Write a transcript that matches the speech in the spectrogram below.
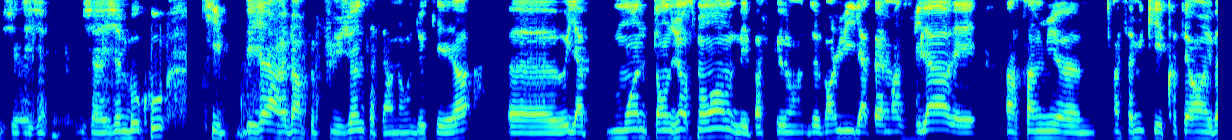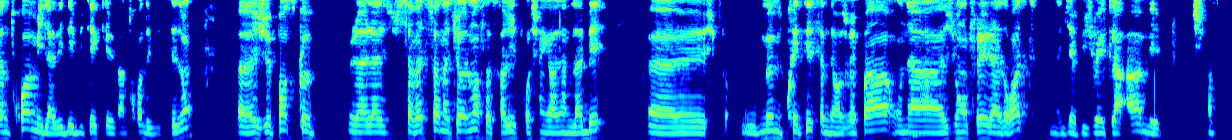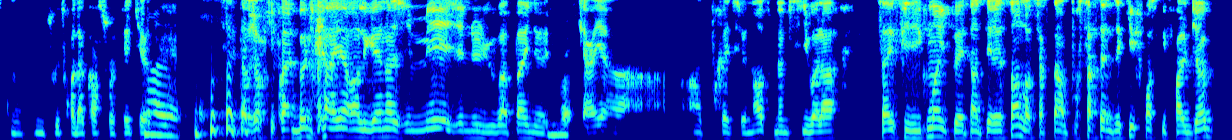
J'aime beaucoup. Qui déjà arrivé un peu plus jeune, ça fait un an ou deux qu'il est là. Euh, il a moins de temps de jeu en ce moment, mais parce que devant lui, il a quand même un Svillar et un Samu, euh, un Samu qui est préféré en U23, mais il avait débuté avec les 23 en début de saison. Euh, je pense que ça va se faire naturellement, ça sera lui le prochain gardien de la baie. Euh, ou même prêter, ça me dérangerait pas. On a joué en à la droite, on a déjà vu jouer avec la A, mais je pense qu'on est tous les trois d'accord sur le fait que c'est un joueur qui fera une bonne carrière en Ligue 1, mais je ne lui vois pas une, carrière impressionnante, même si voilà, c'est vrai que physiquement il peut être intéressant dans certains, pour certaines équipes, je pense qu'il fera le job.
